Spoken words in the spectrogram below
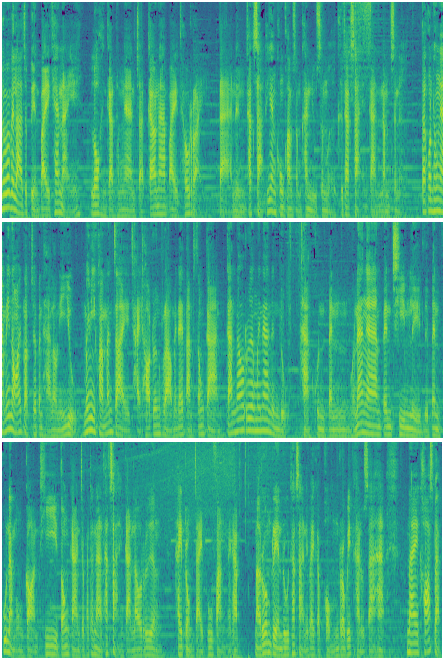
ไม่ว่าเวลาจะเปลี่ยนไปแค่ไหน โลกแห่งการทำงานจะก้าวหน้าไปเท่าไหร่ แต่หนึ่งทักษะที่ยังคงความสำคัญอยู่เสมอ คือทักษะแห่งการนำเสนอ แต่คนทำงานไม่น้อยกลับเจอปัญหาเหล่านี้อยู่ ไม่มีความมั่นใจถ่ายทอดเรื่องราวไม่ได้ตามที่ต้องการ การเล่าเรื่องไม่น่าดึงดูดหากคุณเป็นหัวหน้างาน เป็นทีมลีดหรือเป็นผู้นำองค์กรที่ต้องการจะพัฒนาทักษะแห่งการเล่าเรื่อง ให้ตรงใจผู้ฟังนะครับ มาร่วมเรียนรู้ทักษะนี้ไปกับผมรวิทย์หานุสาหะ ในคอร์สแบบ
